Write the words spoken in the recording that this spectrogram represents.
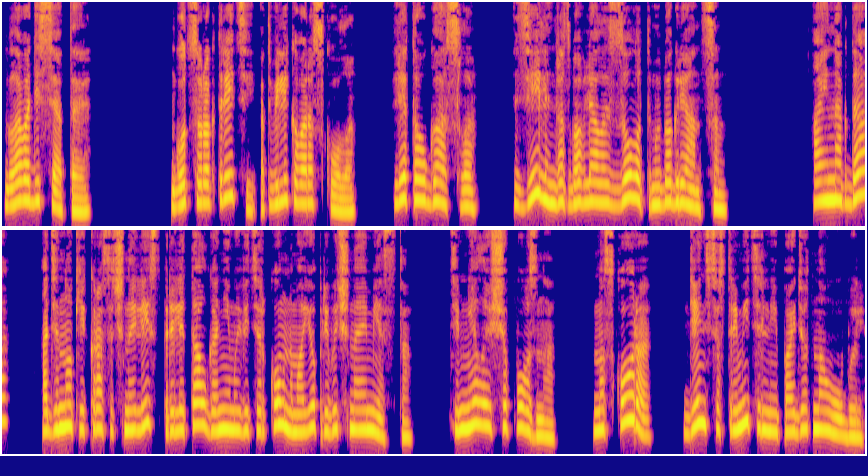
Глава десятая. Год сорок третий от Великого Раскола. Лето угасло. Зелень разбавлялась золотом и багрянцем. А иногда одинокий красочный лист прилетал гонимый ветерком на мое привычное место. Темнело еще поздно, но скоро день все стремительнее пойдет на убыль.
